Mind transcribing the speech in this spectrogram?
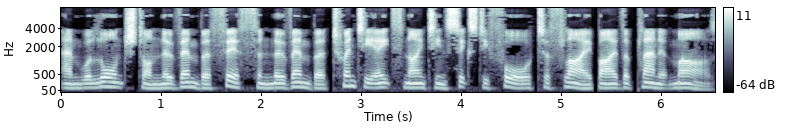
and were launched on November 5 and November 28, 1964 to fly by the planet Mars.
